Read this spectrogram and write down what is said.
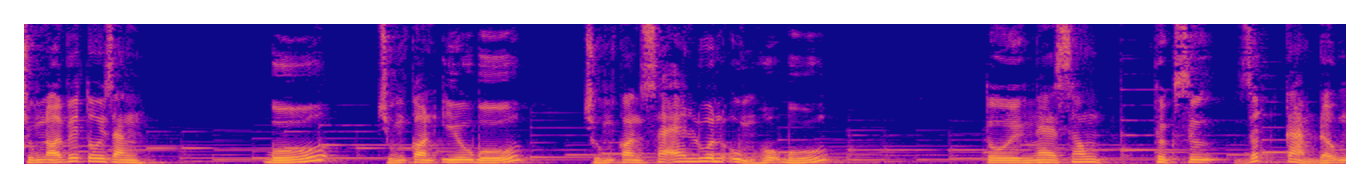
Chúng nói với tôi rằng, bố, chúng con yêu bố, chúng con sẽ luôn ủng hộ bố. Tôi nghe xong thực sự rất cảm động.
